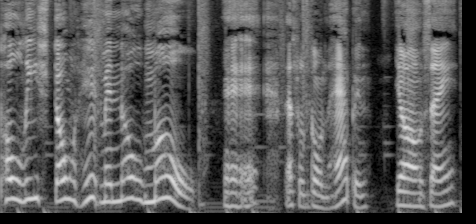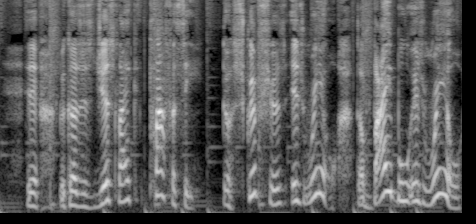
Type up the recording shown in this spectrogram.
police don't hit me no more. That's what's going to happen. You know what I'm saying? Because it's just like prophecy. the scriptures is real. The Bible is real.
